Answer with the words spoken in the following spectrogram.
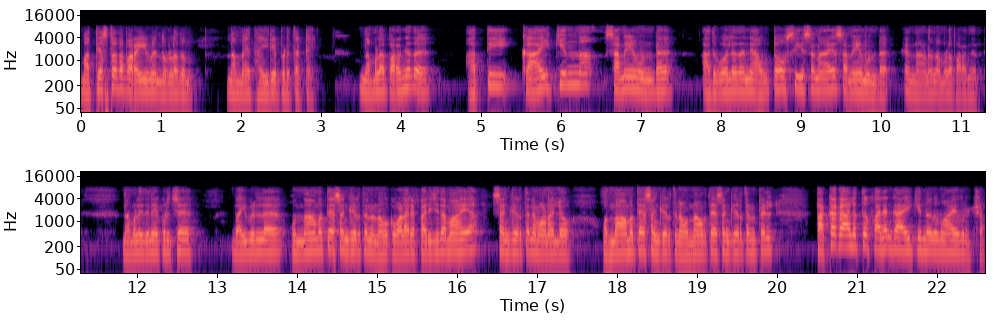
മധ്യസ്ഥത പറയുമെന്നുള്ളതും നമ്മെ ധൈര്യപ്പെടുത്തട്ടെ. നമ്മൾ പറഞ്ഞത് അത്തി കായ്ക്കുന്ന സമയമുണ്ട് അതുപോലെ തന്നെ ഔട്ട് ഓഫ് സീസണായ സമയമുണ്ട് എന്നാണ് നമ്മൾ പറഞ്ഞത്. നമ്മൾ ഇതിനെക്കുറിച്ച് ബൈബിളിൽ ഒന്നാമത്തെ സങ്കീർത്തനം നമുക്ക് വളരെ പരിചിതമായ സങ്കീർത്തനമാണല്ലോ. ഒന്നാമത്തെ സങ്കീർത്തനം ഒന്നാമത്തെ സങ്കീർത്തനത്തിൽ തക്ക കാലത്ത് ഫലം കായ്ക്കുന്നതുമായ വൃക്ഷം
